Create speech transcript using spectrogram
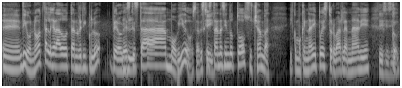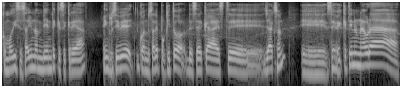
Eh, digo, no a tal grado tan ridículo, pero ves que está movido, o sea, ves que están haciendo todo su chamba y como que nadie puede estorbarle a nadie. Sí, sí, sí. Co- Como dices, hay un ambiente que se crea. Inclusive cuando sale poquito de cerca este Jackson, eh, se ve que tiene una aura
